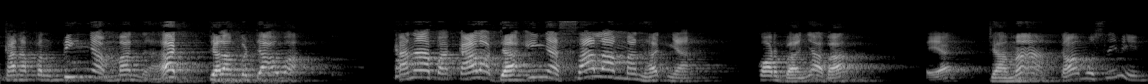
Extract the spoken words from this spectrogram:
Karena pentingnya manhaj dalam berdakwah. Karena apa? Kalau dai-nya salah manhajnya, korbannya apa? Ya, jamaah kaum muslimin.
